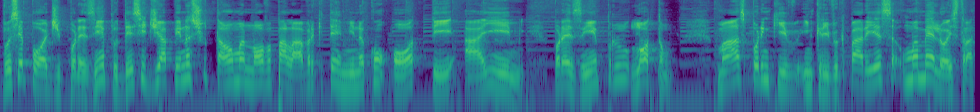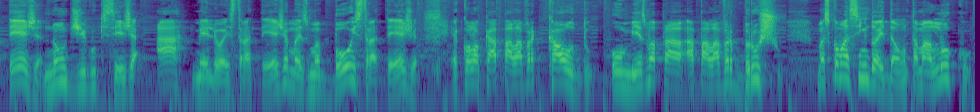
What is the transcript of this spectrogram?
Você pode, por exemplo, decidir apenas chutar uma nova palavra que termina com O, T, A e M. Por exemplo, lotam. Mas, por incrível que pareça, uma melhor estratégia, não digo que seja a melhor estratégia, mas uma boa estratégia é colocar a palavra caldo, ou mesmo a, a palavra bruxo. Mas como assim, doidão? Tá maluco?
